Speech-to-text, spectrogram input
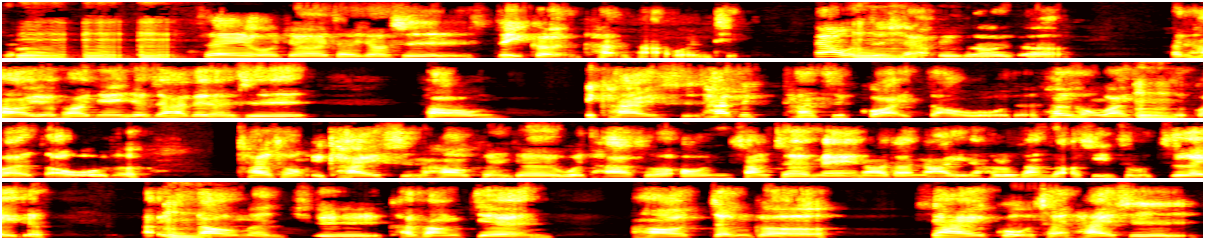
的。嗯嗯嗯。所以我觉得这就是自己个人看法的问题。但我之前有遇到一个很好的约炮经验，就是他真的是从一开始，他是他是过来找我的，他是从外县市过来找我的。嗯、他从一开始，然后可能就会问他说：“哦，你上车了没？然后到哪里？然后路上小心什么之类的。”啊，一直到我们去开房间，嗯、然后整个下一个过程，他也是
